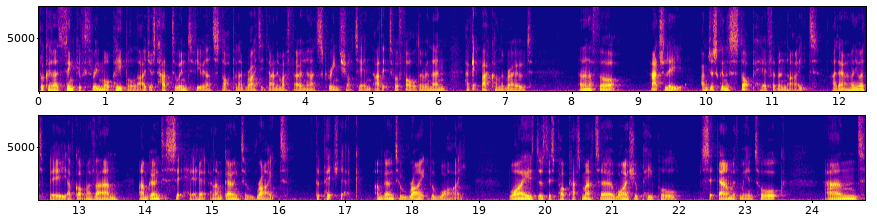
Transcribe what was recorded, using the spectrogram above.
because I'd think of three more people that I just had to interview, and I'd stop and I'd write it down in my phone and I'd screenshot it and add it to a folder, and then I'd get back on the road. And then I thought, actually, I'm just going to stop here for the night. I don't have anywhere to be. I've got my van. I'm going to sit here and I'm going to write the pitch deck. I'm going to write the why. Why does this podcast matter? Why should people sit down with me and talk? And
